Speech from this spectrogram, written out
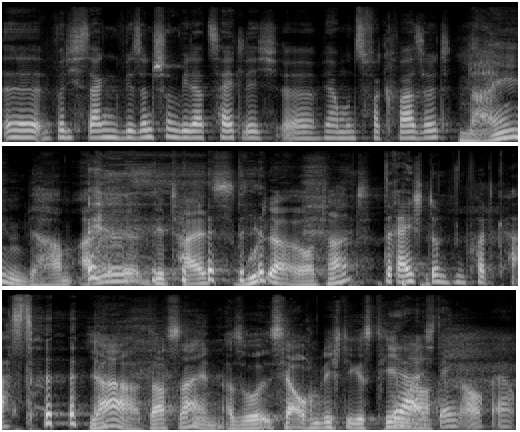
äh, würde ich sagen, wir sind schon wieder zeitlich, äh, wir haben uns verquaselt. Nein, wir haben alle Details gut erörtert. Drei Stunden Podcast. Ja, darf sein. Also ist ja auch ein wichtiges Thema. ja, ich denke auch, ja.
